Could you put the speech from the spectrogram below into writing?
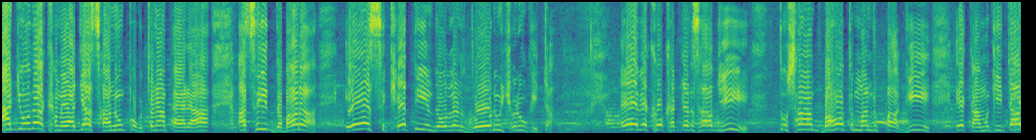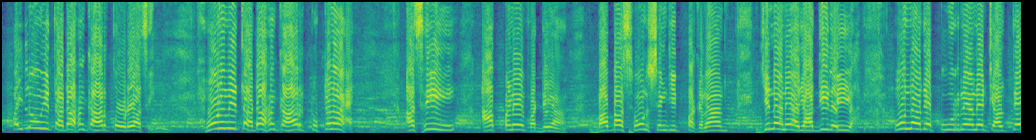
ਅੱਜ ਉਹਦਾ ਖਮਿਆਜਾ ਸਾਨੂੰ ਭੁਗਤਣਾ ਪੈ ਰਿਹਾ ਅਸੀਂ ਦੁਬਾਰਾ ਇਸ ਖੇਤੀ ਅੰਦੋਲਨ 2 ਨੂੰ ਸ਼ੁਰੂ ਕੀਤਾ ਇਹ ਵੇਖੋ ਖੱਟੜ ਸਾਹਿਬ ਜੀ, ਤੁਸੀਂ ਬਹੁਤ ਮੰਦਭਾਗੀ ਇਹ ਕੰਮ ਕੀਤਾ। ਪਹਿਲੋਂ ਵੀ ਤੁਹਾਡਾ ਹੰਕਾਰ ਤੋੜਿਆ ਸੀ, ਹੁਣ ਵੀ ਤੁਹਾਡਾ ਹੰਕਾਰ ਟੁੱਟਣਾ ਹੈ। ਅਸੀਂ ਆਪਣੇ ਵੱਡਿਆਂ, ਬਾਬਾ ਸੋਹਣ ਸਿੰਘ ਜੀ ਭਗਨਾ ਜਿਨ੍ਹਾਂ ਨੇ ਆਜ਼ਾਦੀ ਲਈ ਆ, ਉਹਨਾਂ ਦੇ ਪੂਰਨਿਆਂ ਦੇ ਚਲਤੇ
